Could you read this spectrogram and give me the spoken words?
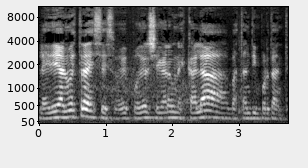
la idea nuestra es eso es poder llegar a una escala bastante importante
